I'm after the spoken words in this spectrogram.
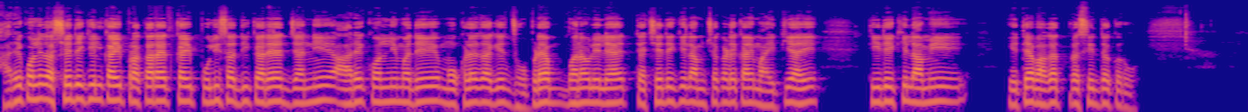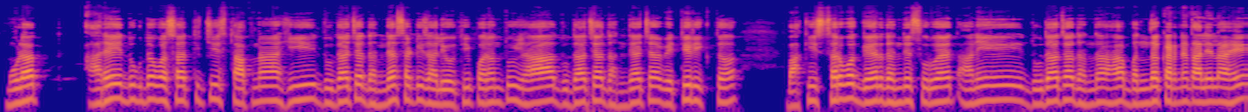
आरे कॉलनीत असे देखील काही प्रकार आहेत काही पोलीस अधिकारी आहेत ज्यांनी आरे कॉलनीमध्ये मोकळ्या जागेत झोपड्या बनवलेल्या आहेत. त्याचे देखील आमच्याकडे काही माहिती आहे. ती देखील आम्ही येत्या भागात प्रसिद्ध करू. मुळात आरे दुग्ध वसाहतीची स्थापना ही दुधाच्या धंद्यासाठी झाली होती परंतु ह्या दुधाच्या धंद्याच्या व्यतिरिक्त बाकी सर्व गैरधंदे सुरू आहेत आणि दुधाचा धंदा हा बंद करण्यात आलेला आहे.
